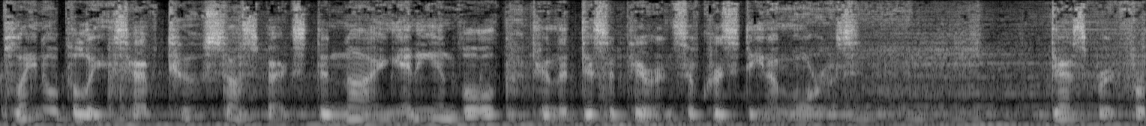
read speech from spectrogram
Plano police have two suspects denying any involvement in the disappearance of Christina Morris. Desperate for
